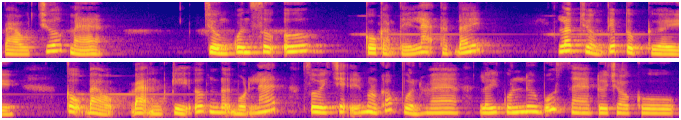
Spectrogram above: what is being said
vào trước mà. Trường quân sự ư? Cô cảm thấy lạ thật đấy. Lớp trưởng tiếp tục cười. Cậu bảo bạn ký ức đợi một lát Rồi chạy đến một góc vườn hoa Lấy cuốn lưu bút ra đưa cho cô.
